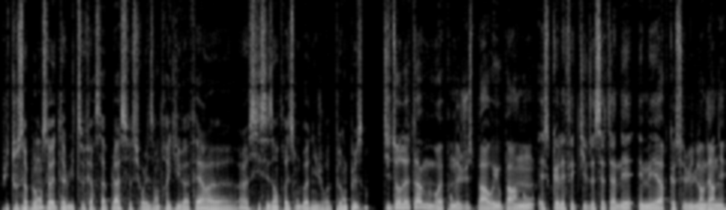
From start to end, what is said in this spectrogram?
Puis tout simplement, ça va être à lui de se faire sa place sur les entrées qu'il va faire. Euh, voilà, si ses entrées sont bonnes, il jouera de plus en plus. hein. Petit tour de table, vous me répondez juste par oui ou par non. Est-ce que l'effectif de cette année est meilleur que celui de l'an dernier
